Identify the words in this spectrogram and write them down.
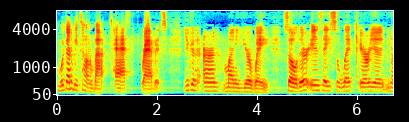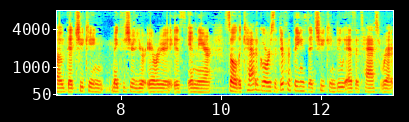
We're going to be talking about task rabbits. You can earn money your way. So there is a select area, you know, that you can make sure your area is in there. So the categories, the different things that you can do as a task ra-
